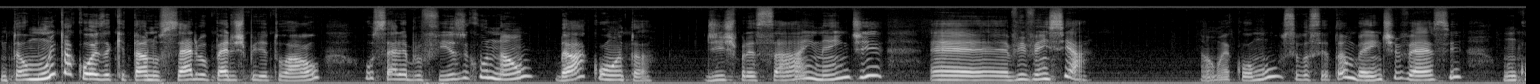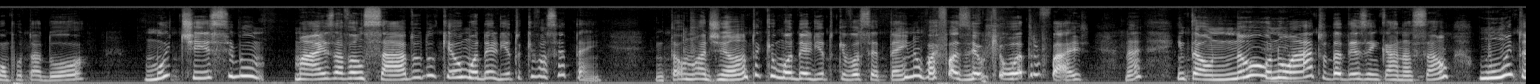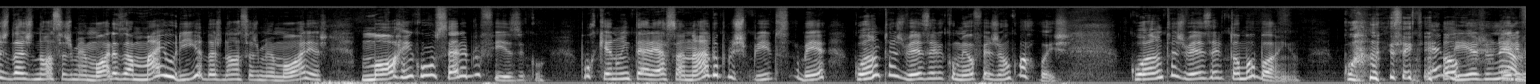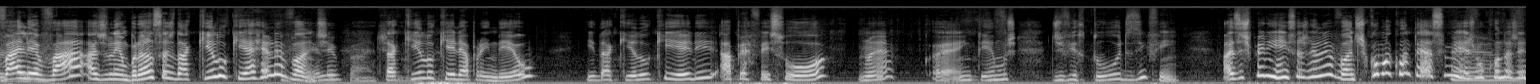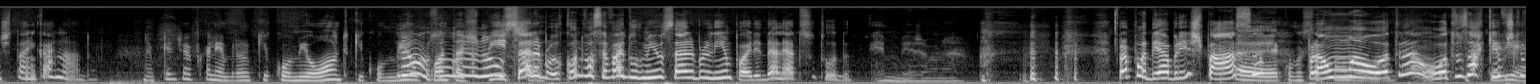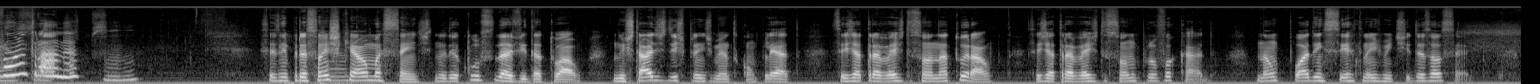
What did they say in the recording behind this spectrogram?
Então, muita coisa que está no cérebro perispiritual, o cérebro físico não dá conta de expressar e nem de é, vivenciar. Então, é como se você também tivesse um computador muitíssimo mais avançado do que o modelito que você tem. Então não adianta que o modelito que você tem não vai fazer o que o outro faz. Né? Então, no, no ato da desencarnação, muitas das nossas memórias, a maioria das nossas memórias, morrem com o cérebro físico. Porque não interessa nada para o espírito saber quantas vezes ele comeu feijão com arroz, quantas vezes ele tomou banho. é mesmo, né? Ele vai levar as lembranças daquilo que é relevante, relevante daquilo né? que ele aprendeu e daquilo que ele aperfeiçoou, não é? em termos de virtudes, enfim. as experiências relevantes, como acontece mesmo É. quando a gente está encarnado. É porque a gente vai ficar lembrando que comeu ontem, que comeu, Não, quantas não, não, o pizzas. cérebro, quando você vai dormir, o cérebro limpa, ele deleta isso tudo. É mesmo, né? Para poder abrir espaço É, para uma outra, outros arquivos que vão entrar, né? Uhum. Se as impressões que a alma sente no decurso da vida atual, no estado de desprendimento completo, seja através do sono natural, seja através do sono provocado, não podem ser transmitidas ao cérebro.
